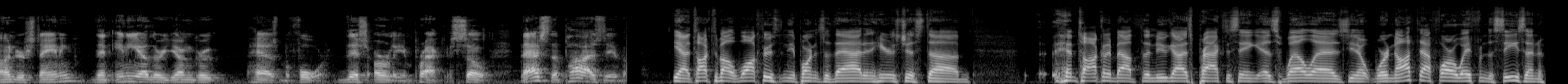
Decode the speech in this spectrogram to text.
understanding than any other young group has before this early in practice. So that's the positive. Yeah, I talked about walkthroughs and the importance of that, and here's just um, him talking about the new guys practicing as well as you know we're not that far away from the season,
